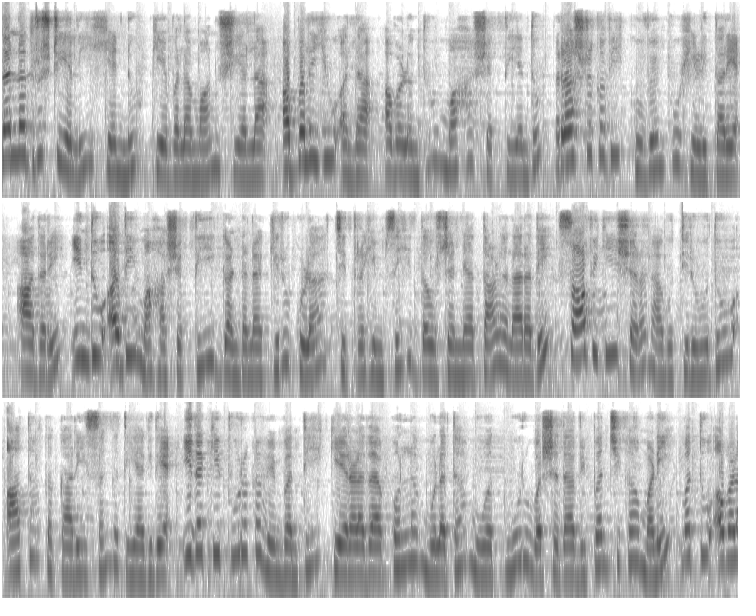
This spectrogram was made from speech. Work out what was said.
ನನ್ನ ದೃಷ್ಟಿಯಲ್ಲಿ ಹೆಣ್ಣು ಕೇವಲ ಮಾನುಷಿಯಲ್ಲ, ಅಬಲೆಯೂ ಅಲ್ಲ, ಅವಳೊಂದು ಮಹಾಶಕ್ತಿ ಎಂದು ರಾಷ್ಟ್ರಕವಿ ಕುವೆಂಪು ಹೇಳಿದ್ದಾರೆ. ಆದರೆ ಇಂದು ಅದೇ ಮಹಾಶಕ್ತಿ ಗಂಡನ ಕಿರುಕುಳ, ಚಿತ್ರಹಿಂಸೆ, ದೌರ್ಜನ್ಯ ತಾಳಲಾರದೆ ಸಾವಿಗೆ ಶರಣಾಗುತ್ತಿರುವುದು ಆತಂಕಕಾರಿ ಸಂಗತಿಯಾಗಿದೆ. ಇದಕ್ಕೆ ಪೂರಕವೆಂಬಂತೆ ಕೇರಳದ ಕೊಲ್ಲಂ ಮೂಲದ ಮೂವತ್ಮೂರು ವರ್ಷದ ವಿಪಂಚಿಕಾ ಮಣಿ ಮತ್ತು ಅವಳ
